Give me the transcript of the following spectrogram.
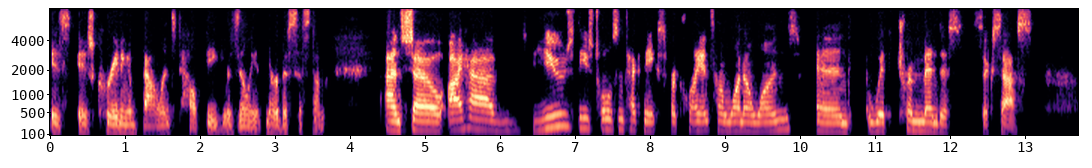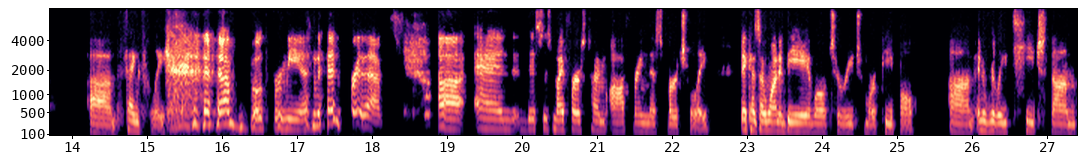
is, is creating a balanced, healthy, resilient nervous system. And so I have used these tools and techniques for clients on one on ones and with tremendous success. Um, thankfully, both for me and, and for them. Uh, and this is my first time offering this virtually because I want to be able to reach more people um, and really teach them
